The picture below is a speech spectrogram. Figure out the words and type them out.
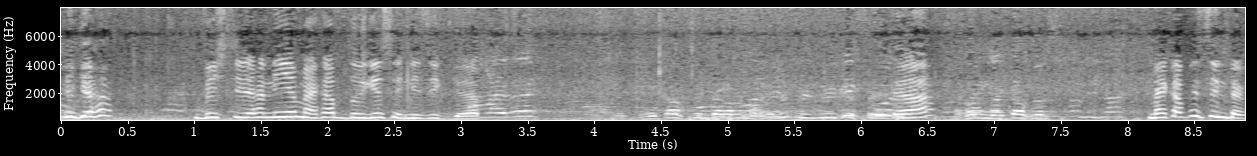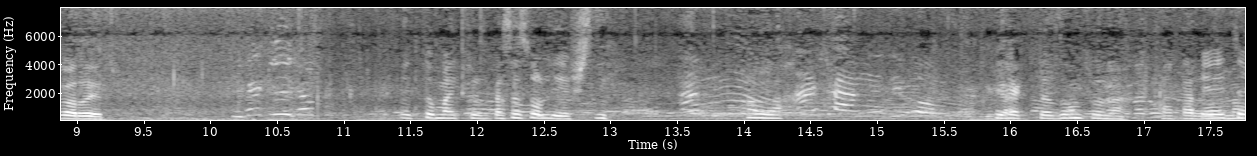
ঠিক আছে বৃষ্টি নিয়ে মেকআপ দুই গেছে নিজে ঘর মেকআপ চিন্তা করে এই তো মাইক্রোর কাছে চলে এসছি আল্লাহ। এর একটা যন্ত্রণা থাকার এই তো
